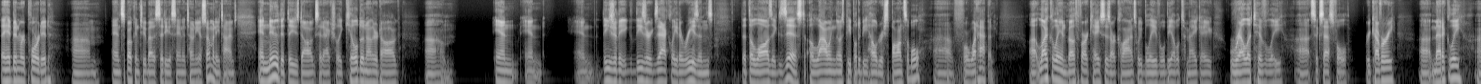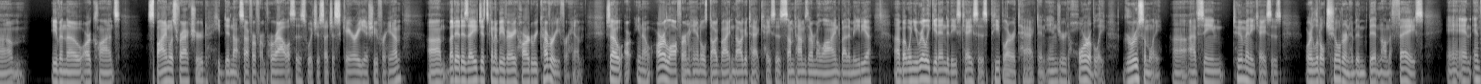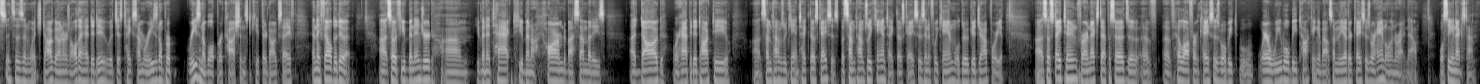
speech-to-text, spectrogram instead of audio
they had been reported um, and spoken to by the city of San Antonio so many times and knew that these dogs had actually killed another dog. Um, and, and, and these are the, these are exactly the reasons that the laws exist allowing those people to be held responsible uh, for what happened. Uh, luckily, in both of our cases, our clients, we believe, will be able to make a relatively uh, successful recovery uh, medically. Um, even though our client's spine was fractured, he did not suffer from paralysis, which is such a scary issue for him. Um, but at his age, it's going to be a very hard recovery for him. So, uh, you know, our law firm handles dog bite and dog attack cases. Sometimes they're maligned by the media. Uh, but when you really get into these cases, people are attacked and injured horribly, gruesomely. Uh, I've seen too many cases where little children have been bitten on the face and instances in which dog owners, all they had to do was just take some reasonable, reasonable precautions to keep their dog safe, and they failed to do it. Uh, so if you've been injured, um, you've been attacked, you've been harmed by somebody's a dog, we're happy to talk to you. Uh, sometimes we can't take those cases, but sometimes we can take those cases. And if we can, we'll do a good job for you. Uh, so stay tuned for our next episodes of, of, of Hill Law Firm cases we'll be, where we will be talking about some of the other cases we're handling right now. We'll see you next time.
